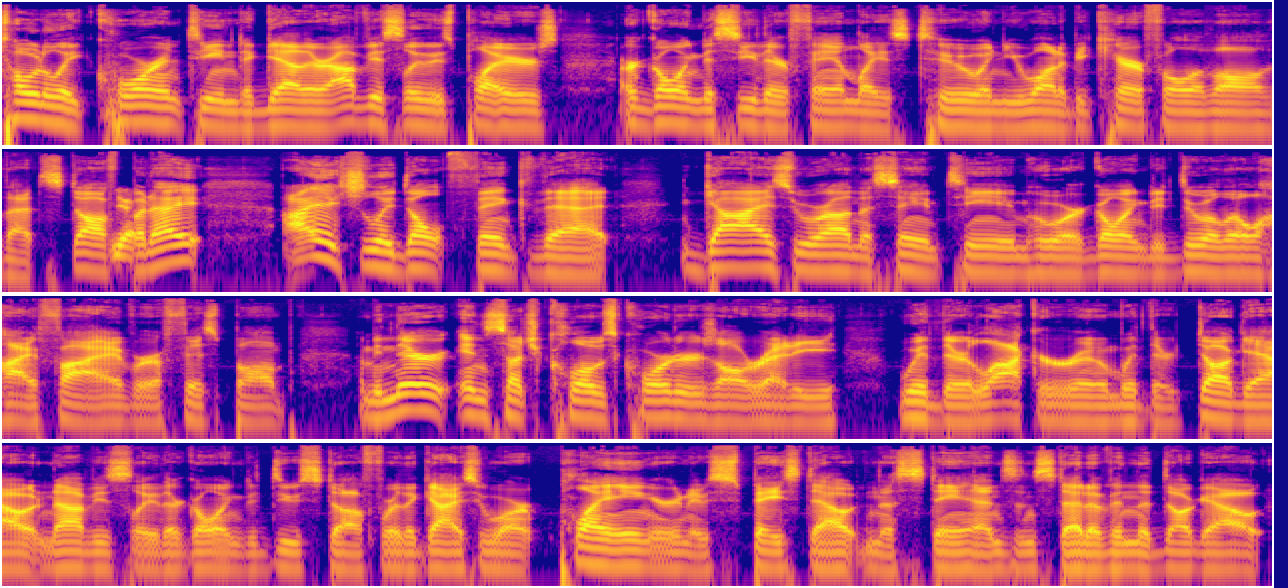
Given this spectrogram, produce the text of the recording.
totally quarantined together. Obviously, these players are going to see their families too, and you want to be careful of all of that stuff. Yep. But I, I actually don't think that guys who are on the same team who are going to do a little high five or a fist bump. I mean, they're in such close quarters already with their locker room, with their dugout, and obviously they're going to do stuff where the guys who aren't playing are going to be spaced out in the stands instead of in the dugout.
